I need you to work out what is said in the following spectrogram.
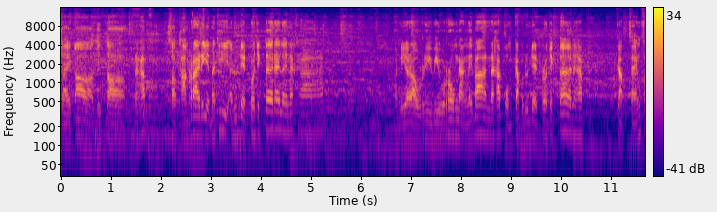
ใจก็ติดต่อนะครับ สอบถามรายละเอียดมาที่อดุลเดชโปรเจคเตอร์ได้เลยนะครับ วันนี้เรารีวิวโรงหนังในบ้านนะครับ ผมกับอดุลเดชโปรเจคเตอร์นะครับ กับแสงไฟ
